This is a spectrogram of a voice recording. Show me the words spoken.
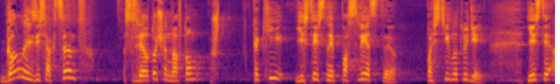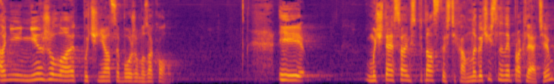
главный здесь акцент сосредоточен на том, какие естественные последствия постигнут людей, если они не желают подчиняться Божьему закону. И мы читаем с вами с 15 стиха. Многочисленные проклятия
